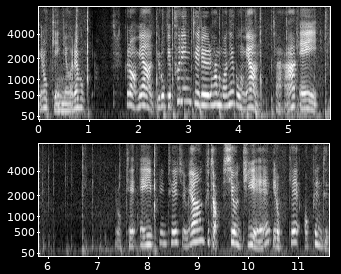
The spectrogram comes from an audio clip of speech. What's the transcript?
이렇게 입력을 해볼게요. 그러면 이렇게 프린트를 한번 해보면 자 A 이렇게 A 프린트 해주면 그죠? 시온 뒤에 이렇게 append를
